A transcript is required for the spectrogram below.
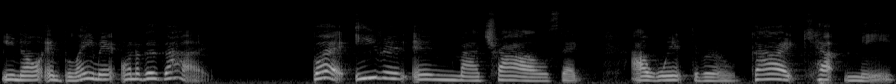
you know, and blame it on a good God. But even in my trials that I went through, God kept me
